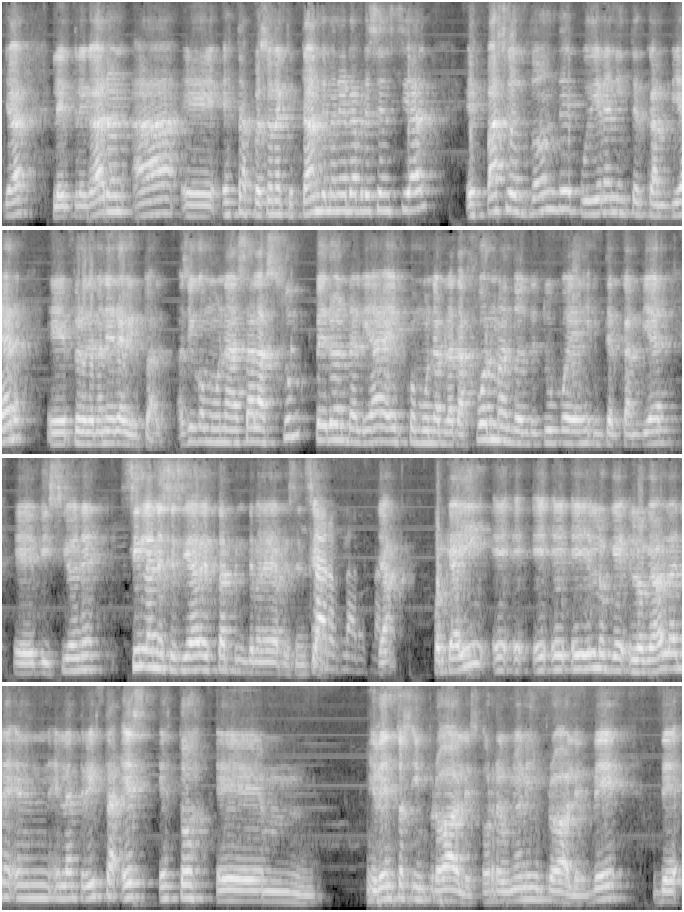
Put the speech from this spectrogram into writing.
¿ya? Le entregaron a eh, estas personas que están de manera presencial espacios donde pudieran intercambiar, eh, pero de manera virtual. Así como una sala Zoom, pero en realidad es como una plataforma en donde tú puedes intercambiar eh, visiones sin la necesidad de estar de manera presencial. Claro, claro, claro. ¿ya? Porque ahí es lo que, lo que habla en, en la entrevista es estos eventos improbables o reuniones improbables de, de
